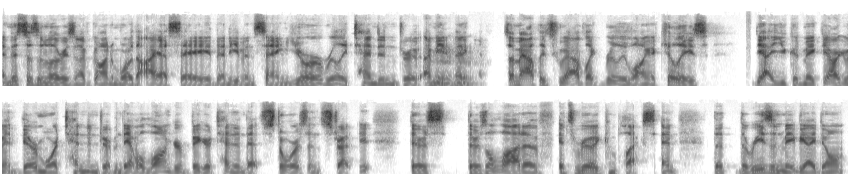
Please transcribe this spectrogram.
and this is another reason I've gone to more the ISA than even saying you're really tendon driven. I mean, mm-hmm. some athletes who have like really long Achilles, yeah, you could make the argument they're more tendon driven. They have a longer, bigger tendon that stores and stretch. there's there's a lot of it's really complex, and the the reason maybe I don't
